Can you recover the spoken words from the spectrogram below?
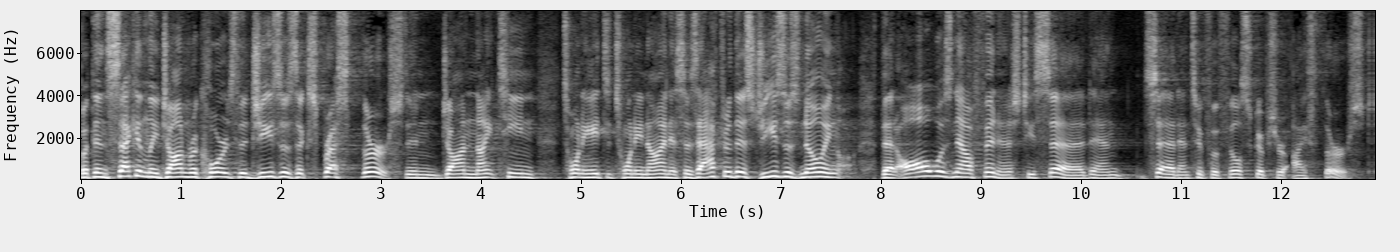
But then, secondly, John records that Jesus expressed thirst. In John 19, 28 to 29, it says, After this, Jesus, knowing that all was now finished, he said, and said, and to fulfill scripture, I thirst.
